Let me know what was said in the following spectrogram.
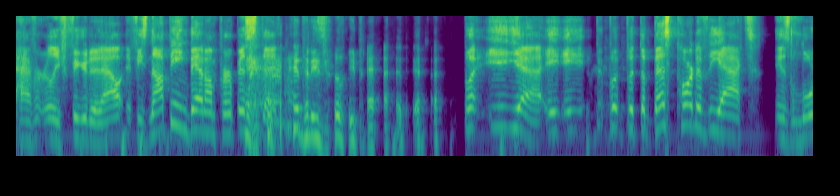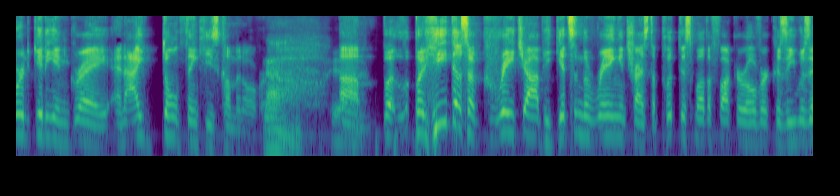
I haven't really figured it out. If he's not being bad on purpose, then that he's really bad. But yeah, it, it, but but the best part of the act is Lord Gideon Gray, and I don't think he's coming over. Oh, yeah. Um, but but he does a great job. He gets in the ring and tries to put this motherfucker over because he was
